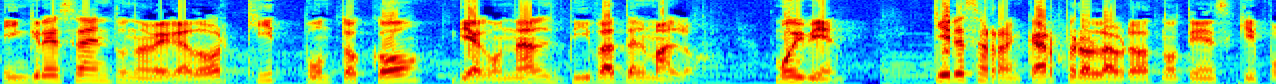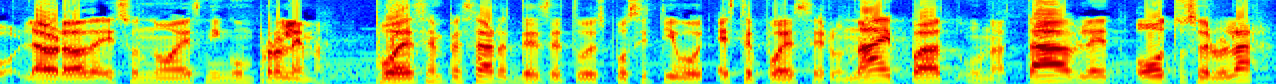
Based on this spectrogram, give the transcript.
ingresa en tu navegador kit.co diagonal divas del malo. Muy bien, quieres arrancar pero la verdad no tienes equipo. La verdad eso no es ningún problema. Puedes empezar desde tu dispositivo. Este puede ser un iPad, una tablet o tu celular.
